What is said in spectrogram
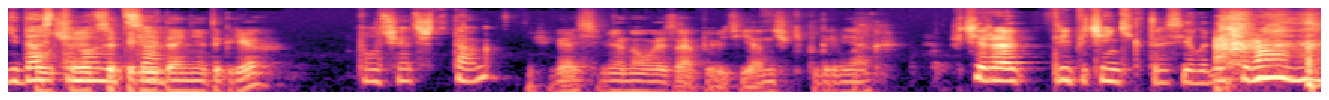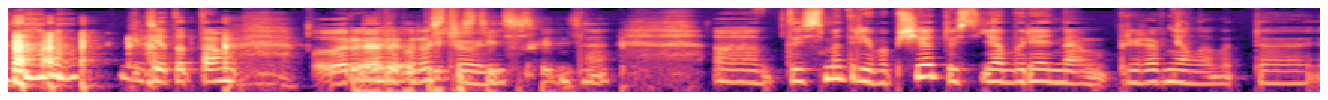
еда вкусно. Получается, становится... переедание это грех? Получается, что так. Нифига себе новая заповедь, Яночки Погребняк. Вчера три печеньки, которые съела вечером, где-то там бы расстроились. А, То есть смотри, вообще, то есть я бы реально приравняла вот э,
